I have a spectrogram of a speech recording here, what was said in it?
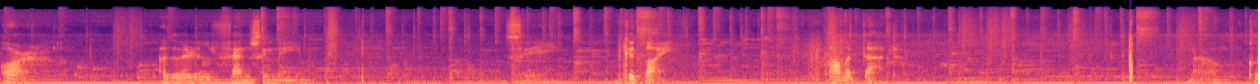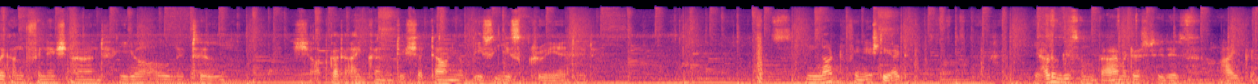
or a little fancy name say goodbye. How about that? Now click on finish and your little shortcut icon to shut down your PC is created. It's not finished yet you have to give some parameters to this icon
